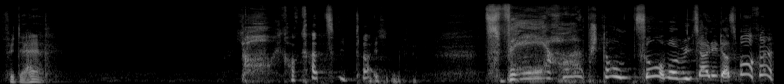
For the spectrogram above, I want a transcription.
für den Herr. Ja, ich habe keine Zeit. Zweieinhalb Stunden so, wie soll ich das machen?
